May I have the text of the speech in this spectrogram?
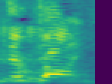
they're dying.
